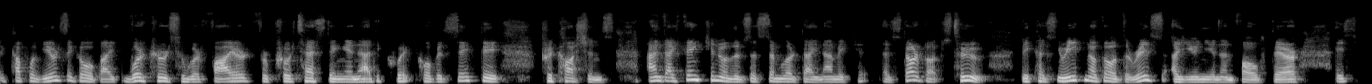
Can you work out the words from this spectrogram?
a couple of years ago by workers who were fired for protesting inadequate COVID safety precautions. And I think, you know, there's a similar dynamic at Starbucks too, because you even though there is a union involved there, it's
